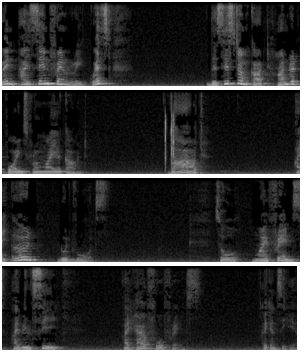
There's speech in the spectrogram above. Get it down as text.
when I send friend request the system cut 100 points from my account. But I earn good votes. So my friends I will see. I have four friends. I can see here.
